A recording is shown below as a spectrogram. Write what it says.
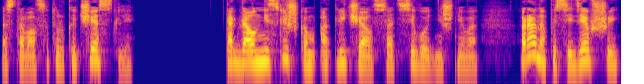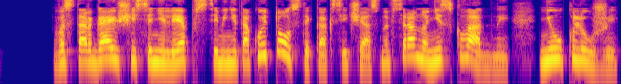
Оставался только Честли. Тогда он не слишком отличался от сегодняшнего, рано посидевший, восторгающийся нелепостями, не такой толстый, как сейчас, но все равно нескладный, неуклюжий,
